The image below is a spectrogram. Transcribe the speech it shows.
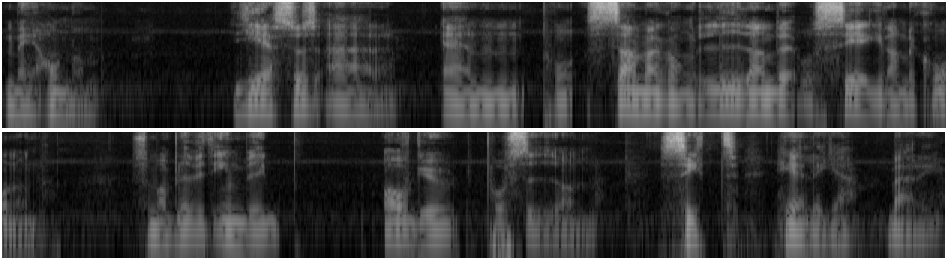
med honom. Jesus är en på samma gång lidande och segrande konung som har blivit invigd av Gud på Sion, sitt heliga berg.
